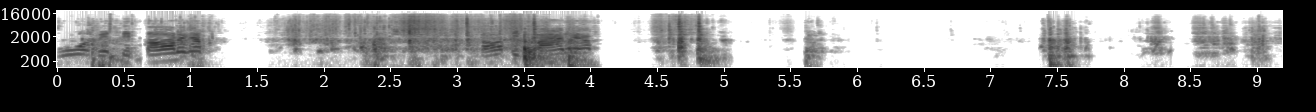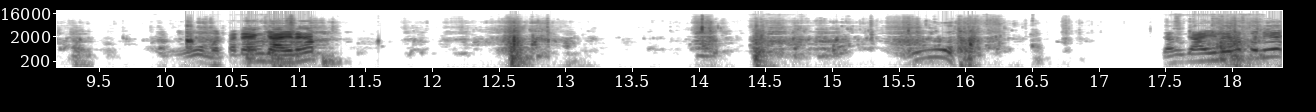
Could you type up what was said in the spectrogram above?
โอ้เบ็ดติดต่อด้วยครับ ปลาด้วยครับโอ้เหมือนปลาแดงใหญ่เลยครับโอ้ยังใหญ่เลยครับตัวนี้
